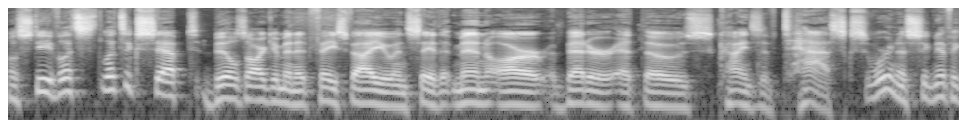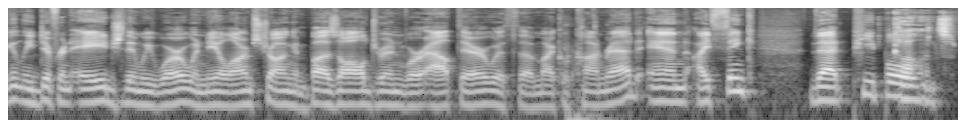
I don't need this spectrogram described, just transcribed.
Well, Steve, let's let's accept Bill's argument at face value and say that men are better at those kinds of tasks. We're in a significantly different age than we were when Neil Armstrong and Buzz Aldrin were out there with uh, Michael Conrad, and I think that people Collins.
